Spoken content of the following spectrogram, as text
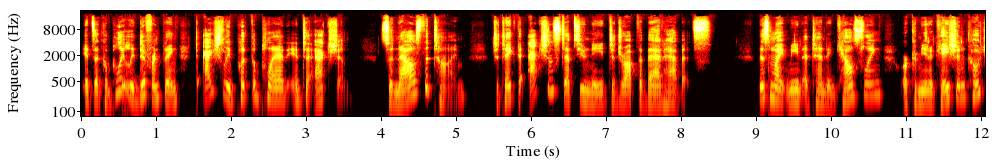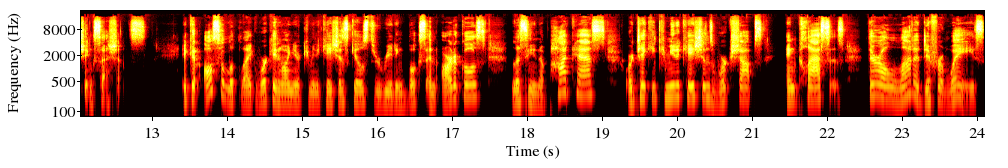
It's a completely different thing to actually put the plan into action. So now's the time to take the action steps you need to drop the bad habits. This might mean attending counseling or communication coaching sessions. It could also look like working on your communication skills through reading books and articles, listening to podcasts, or taking communications workshops and classes. There are a lot of different ways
